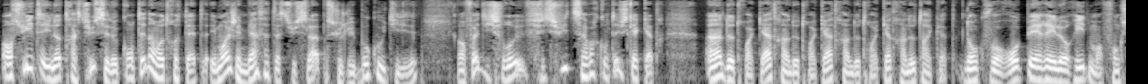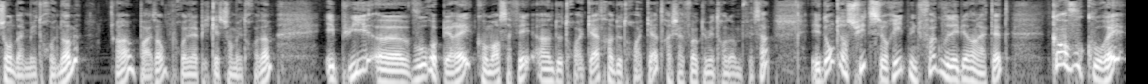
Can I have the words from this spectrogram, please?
Ensuite, une autre astuce, c'est de compter dans votre tête. Et moi, j'aime bien cette astuce-là parce que je l'ai beaucoup utilisée. En fait, il suffit de savoir compter jusqu'à 4. 1, 2, 3, 4, 1, 2, 3, 4, 1, 2, 3, 4, 1, 2, 3, 4. Donc, vous repérez le rythme en fonction d'un métronome. Hein, par exemple, vous prenez l'application métronome, et puis euh, vous repérez comment ça fait 1, 2, 3, 4, 1, 2, 3, 4 à chaque fois que le métronome fait ça. Et donc ensuite, ce rythme, une fois que vous avez bien dans la tête, quand vous courez, et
